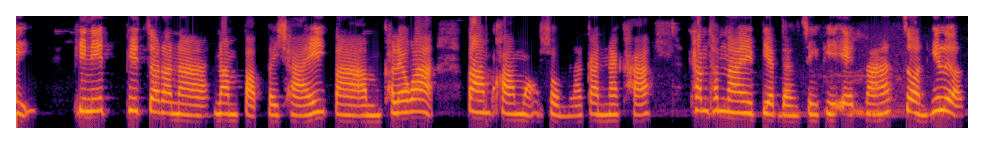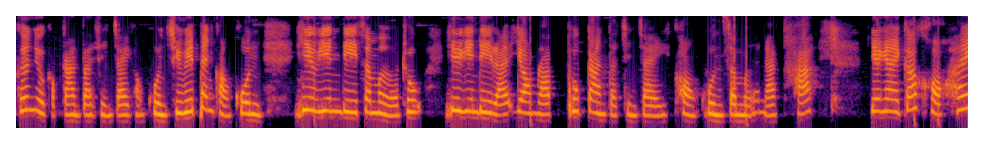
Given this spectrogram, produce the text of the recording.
ติ พินิจพิจารณานำปรับไปใช้ตามเขาเรียกว่า ตามความเหมาะสมแล้วกันนะคะคำทำนายเปรียบดัง GPS นะ ส่วนที่เหลือขึ้นอยู่กับการตัดสินใจของคุณชีวิตเป็นของคุณฮิวยินดีเสมอทุกฮิวยินดีและยอมรับทุกการตัดสินใจของคุณเสมอนะคะ ยังไงก็ขอให้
